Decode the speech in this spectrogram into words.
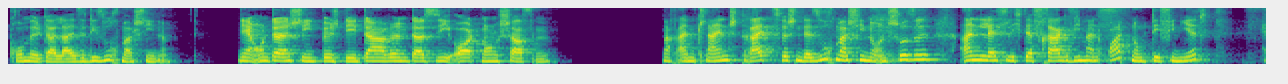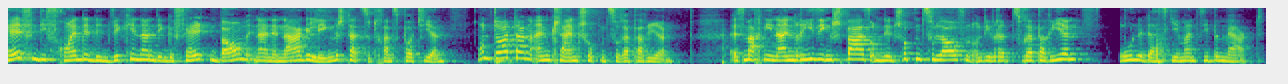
grummelt da leise die Suchmaschine. Der Unterschied besteht darin, dass sie Ordnung schaffen. Nach einem kleinen Streit zwischen der Suchmaschine und Schussel anlässlich der Frage, wie man Ordnung definiert, helfen die Freunde den Wikingern, den gefällten Baum in eine nahegelegene Stadt zu transportieren und dort dann einen kleinen Schuppen zu reparieren. Es macht ihnen einen riesigen Spaß, um den Schuppen zu laufen und ihn zu reparieren, ohne dass jemand sie bemerkt.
